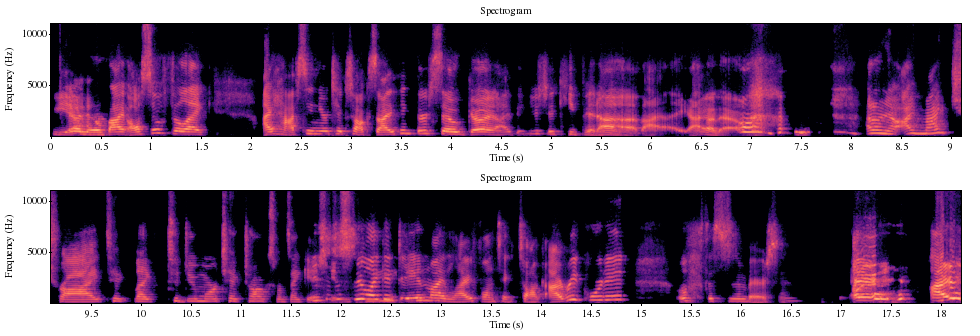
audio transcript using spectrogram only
Yeah. I know, but I also feel like I have seen your TikToks. So I think they're so good. I think you should keep it up. I I don't know. I don't know. I might try to like to do more TikToks once I get. You should just do like a day in my life on TikTok. I recorded. Oof, this is embarrassing. I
